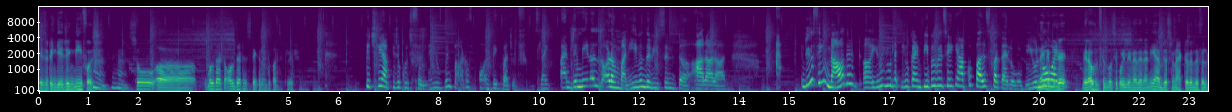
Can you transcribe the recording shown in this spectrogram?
Is it engaging me first? So, uh, well, that all that is taken into consideration. पिछली आपकी जो कुछ फिल्म है you've been part of all big budget films like and they made a lot of money even the recent uh, RRR do you think now that uh, you know you like you kind people will say कि आपको पल्स पता है लोगों की you नहीं know नहीं what मुझे मेरा उन फिल्मों से कोई लेना देना नहीं आई एम जस्ट एन एक्टर इन द फिल्म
